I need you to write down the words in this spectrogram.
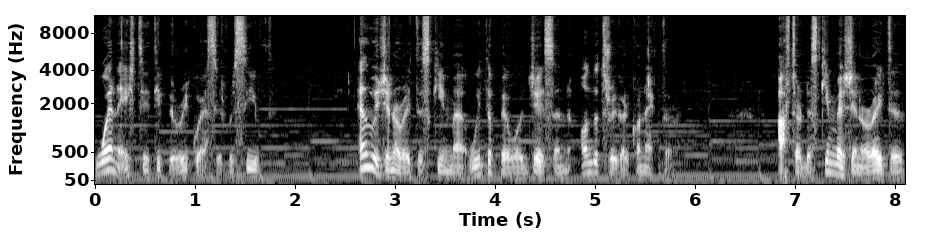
when HTTP request is received, and we generate the schema with the payload JSON on the trigger connector. After the schema is generated,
